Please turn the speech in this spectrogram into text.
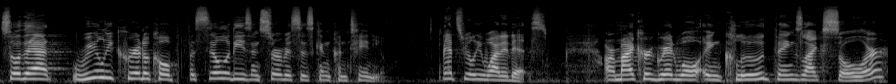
so that really critical facilities and services can continue. That's really what it is. Our microgrid will include things like solar,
